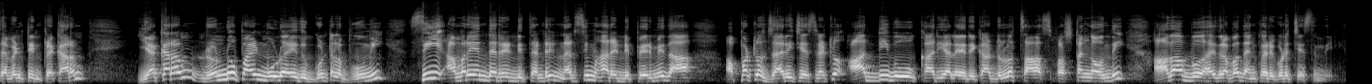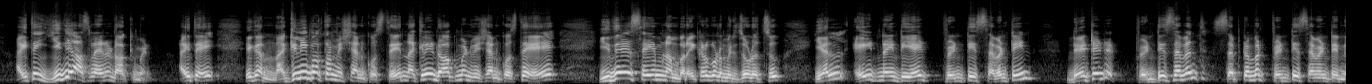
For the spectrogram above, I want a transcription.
seventeen ప్రకారం ఎకరం రెండు పాయింట్ మూడు ఐదు గుంటల భూమి సి అమరేందర్ రెడ్డి తండ్రి నరసింహారెడ్డి పేరు మీద అప్పట్లో జారీ చేసినట్లు ఆర్డీఓ కార్యాలయ రికార్డుల్లో చాలా స్పష్టంగా ఉంది. ఆదాబ్ హైదరాబాద్ ఎంక్వైరీ కూడా చేసింది. అయితే ఇది అసలైన డాక్యుమెంట్. అయితే ఇక నకిలీ పత్రం విషయానికి వస్తే నకిలీ డాక్యుమెంట్ విషయానికి వస్తే ఇదే సేమ్ నంబర్. ఇక్కడ కూడా మీరు చూడొచ్చు. L eight ninety eight twenty seventeen dated twenty seventh September twenty seventeen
